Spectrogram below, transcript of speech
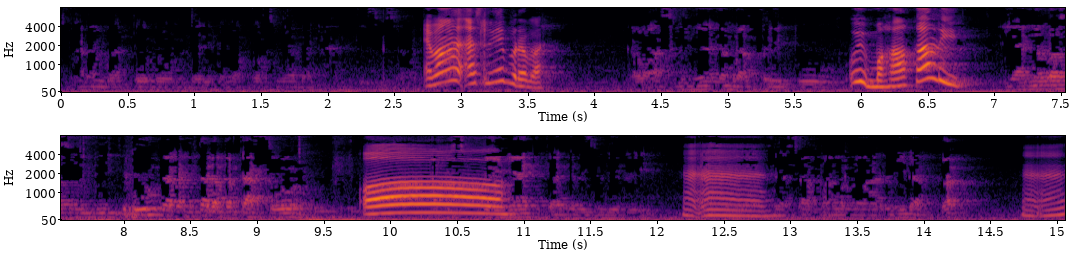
sekarang udah turun jadi kalau kosnya sisa. Emang aslinya berapa? kalau aslinya enam ratus ribu Wih, mahal kali. ya enam ratus ribu karena kita dapat kasur Oh. Ini ya sama lemari dapat Heeh.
